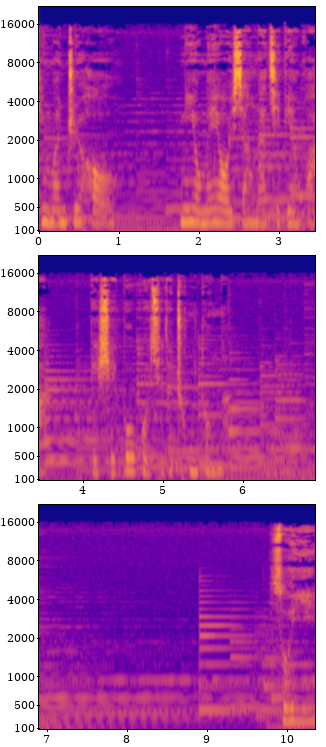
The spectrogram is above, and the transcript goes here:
听完之后，你有没有想拿起电话给谁拨过去的冲动呢？所以，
